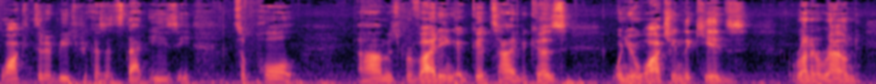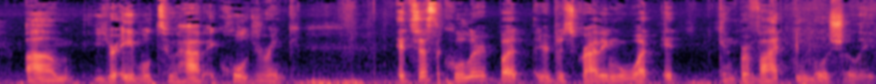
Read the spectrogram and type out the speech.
walking to the beach because it's that easy to pull. Um, it's providing a good time because when you're watching the kids run around, um, you're able to have a cool drink. It's just a cooler, but you're describing what it can provide emotionally.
